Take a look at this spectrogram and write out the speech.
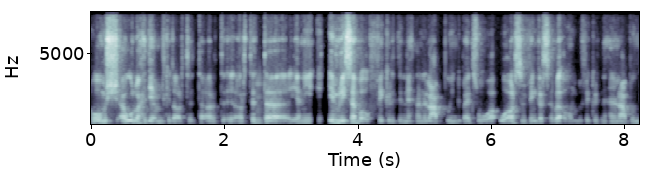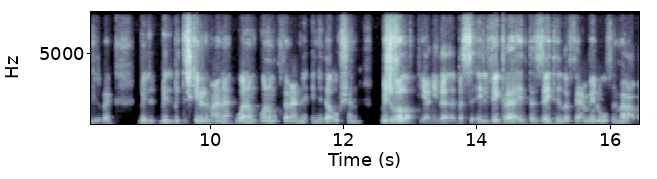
هو مش أول واحد يعمل كده. أرتيتا أرتيتا يعني إمري سبقه في فكرة إن إحنا نلعب ب wing backs وأرسين فينجر سبقهم بفكرة إن إحنا نلعب wing back بال- بال- بالتشكيله اللي معانا. وأنا وأنا مقتنع ان إن ده option مش غلط يعني ده. بس الفكرة أنت إزاي تقدر تعمله في الملعب؟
